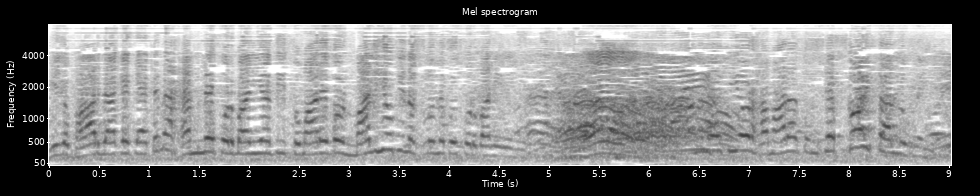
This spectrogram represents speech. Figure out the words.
یہ جو باہر جا کے کہتے ہیں نا، ہم نے قربانیاں دی تمہارے تو مالیوں کی نسلوں میں کوئی قربانی نہیں ہے دی اور ہمارا تم سے کوئی تعلق نہیں ہے۔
